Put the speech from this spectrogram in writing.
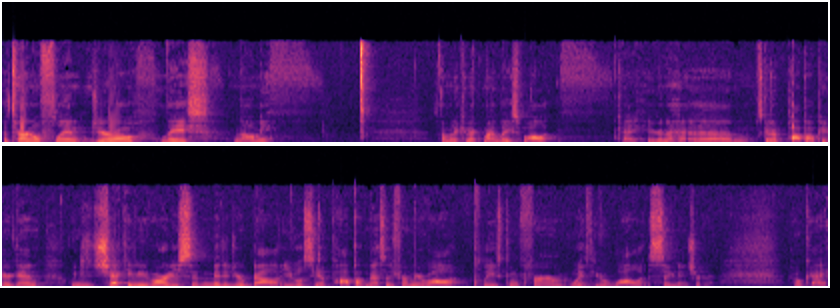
Eternl, Flint, Gero, Lace, Nami. So I'm gonna connect my Lace wallet. Okay, you're gonna, um, it's gonna pop up here again. We need to check if you've already submitted your ballot. You will see a pop-up message from your wallet. Please confirm with your wallet signature. Okay?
